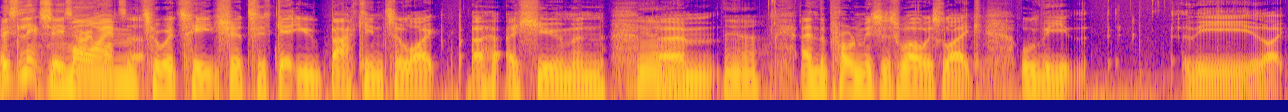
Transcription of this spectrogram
It's literally it's mime to a teacher to get you back into like a, a human. Yeah, Um, yeah. And the problem is as well is like all the the like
